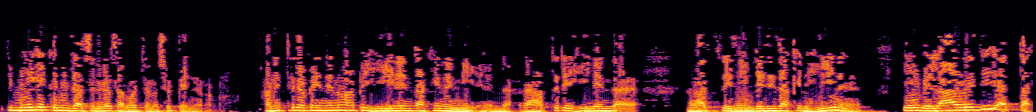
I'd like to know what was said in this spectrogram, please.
ඉතින් මේක එක නිදර්ශනයක සර්වචනසේ පෙන්වනවා. අනිත් එක පෙන්වනවා අපි හීනෙන් දකින්න රාත්‍රියේ හීනෙන් රාත්‍රී නිින්දේදී දකින්න හීන ඒ වෙලාවේදී ඇත්තයි.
